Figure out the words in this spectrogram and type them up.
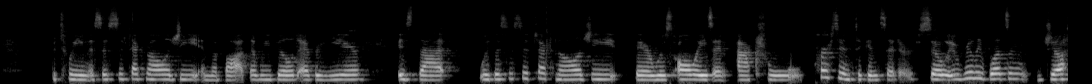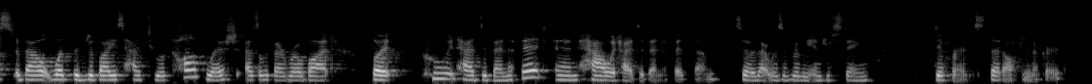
between assistive technology and the bot that we build every year is that with assistive technology, there was always an actual person to consider. So it really wasn't just about what the device had to accomplish, as with our robot, but who it had to benefit and how it had to benefit them. So that was a really interesting difference that often occurred.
